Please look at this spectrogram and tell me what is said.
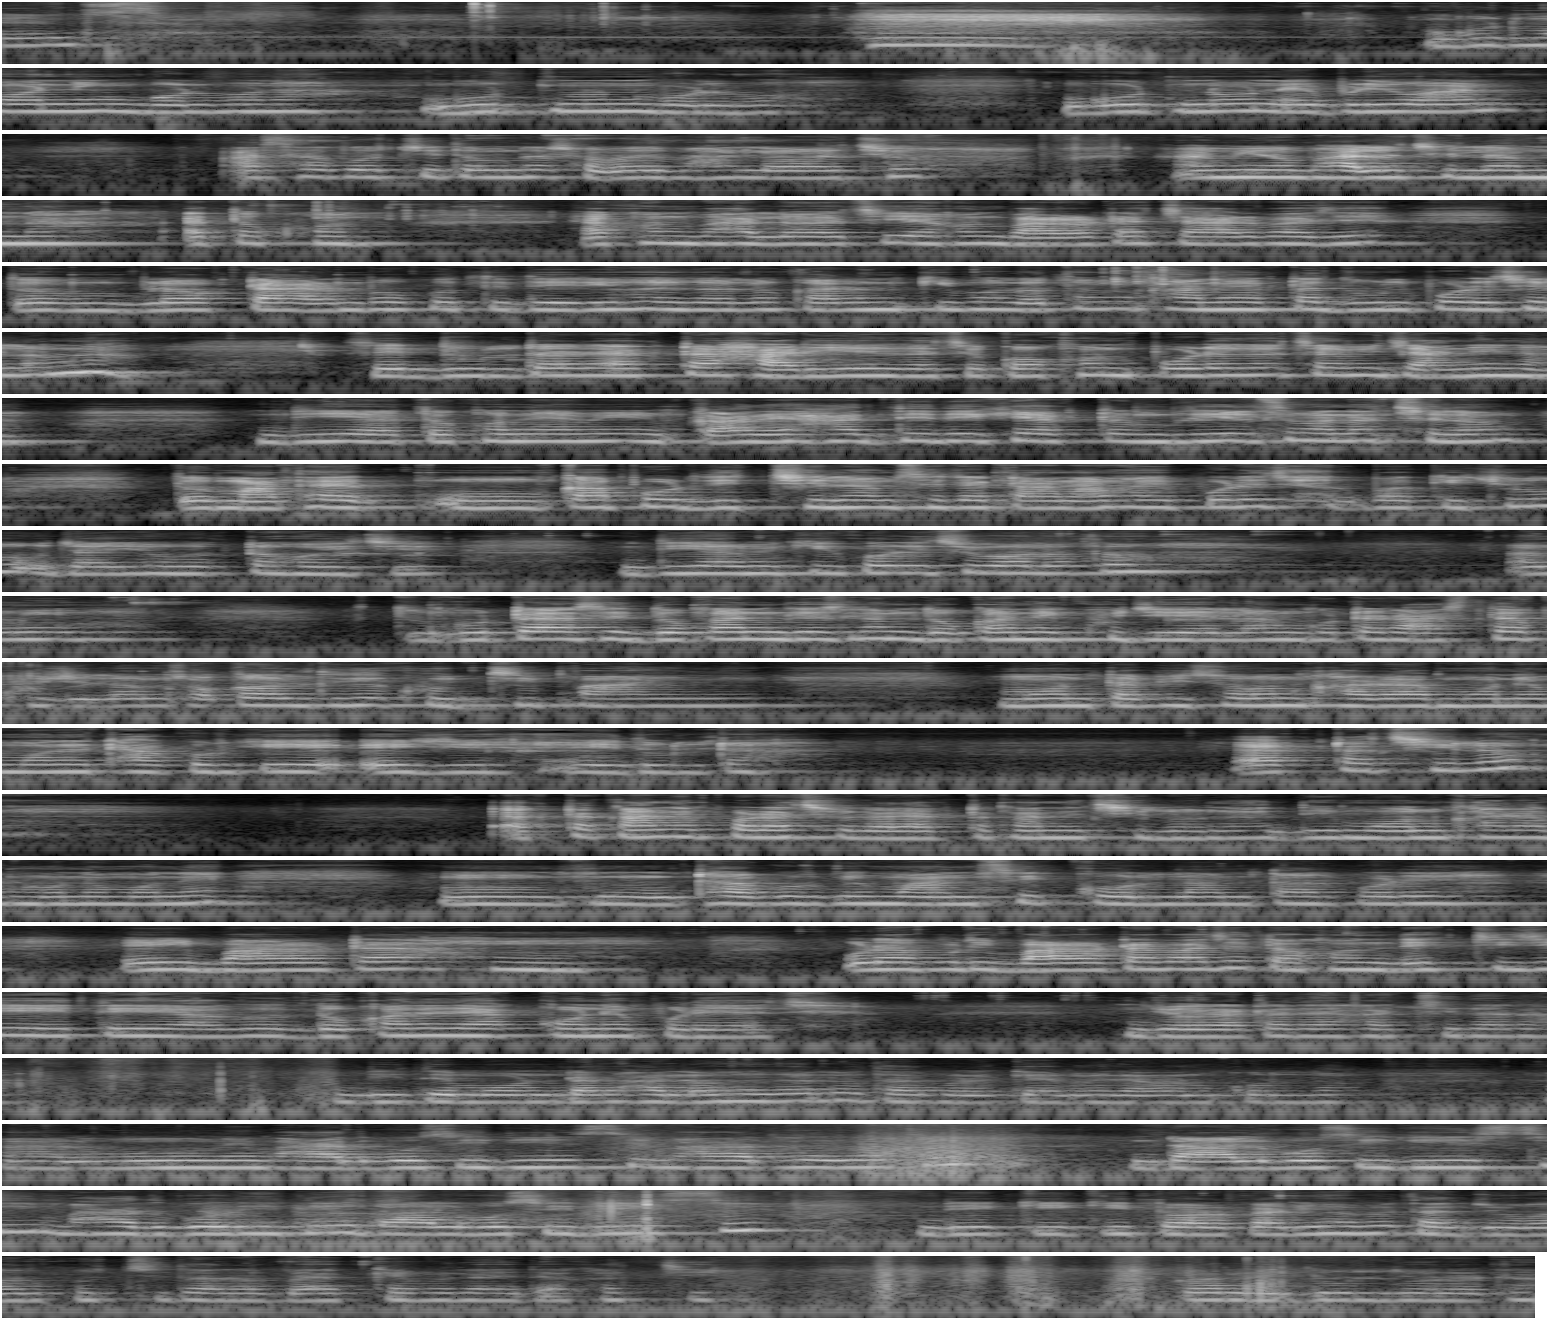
Friends good morning বলব না good নুন বলব। গুড নুন এভরিওয়ান আশা করছি তোমরা সবাই ভালো আছো। আমিও ভালো ছিলাম না এতক্ষণ। এখন ভালো আছি। এখন বারোটা চার বাজে। তো ব্লগটা আরম্ভ করতে দেরি হয়ে গেল। কারণ কি বলো তো আমি কানে একটা দুল পড়েছিলাম না? সেই দুলটার একটা হারিয়ে গেছে। কখন পড়ে গেছে আমি জানি না। দিয়ে এতক্ষণে আমি কানে হাত দিয়ে দেখি একটা রিলস বানাচ্ছিলাম। তো মাথায় কাপড় দিচ্ছিলাম, সেটা টানা হয়ে পড়ে যাক বা কিছু যাই হোক একটা হয়েছে। দিয়ে আমি কি করেছি বলো তো? আমি গোটা সেই দোকান গেছিলাম, দোকানে খুঁজে এলাম, গোটা রাস্তা খুঁজলাম, সকাল থেকে খুঁজছি, পাইনি। মনটা ভীষণ খারাপ, মনে মনে ঠাকুরকে, এই যে, এই দুলটা। একটা ছিল, একটা কানে পড়া ছিল আর একটা কানে ছিল না। দিয়ে মন খারাপ, মনে মনে ঠাকুরকে মানসিক করলাম। তারপরে এই বারোটা পুরাপুরি বারোটা বাজে, তখন দেখছি যে এতে দোকানের এক কোণে পড়ে আছে। জোড়াটা দেখাচ্ছি, দাঁড়া। দিতে মনটা ভালো হয়ে গেল, তারপরে ক্যামেরা অন করলাম। আর উনুনে ভাত বসিয়ে দিয়ে এসেছি, ভাত হয়ে গেছে। ডাল বসিয়ে দিয়ে এসেছি, ভাত গড়িয়ে দিয়ে ডাল বসিয়ে দিয়ে এসেছি। দিয়ে কী কী তরকারি হবে তার জোগাড় করছি তারা ব্যাক ক্যামেরায় দেখাচ্ছি। কানের দুল জোড়াটা।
